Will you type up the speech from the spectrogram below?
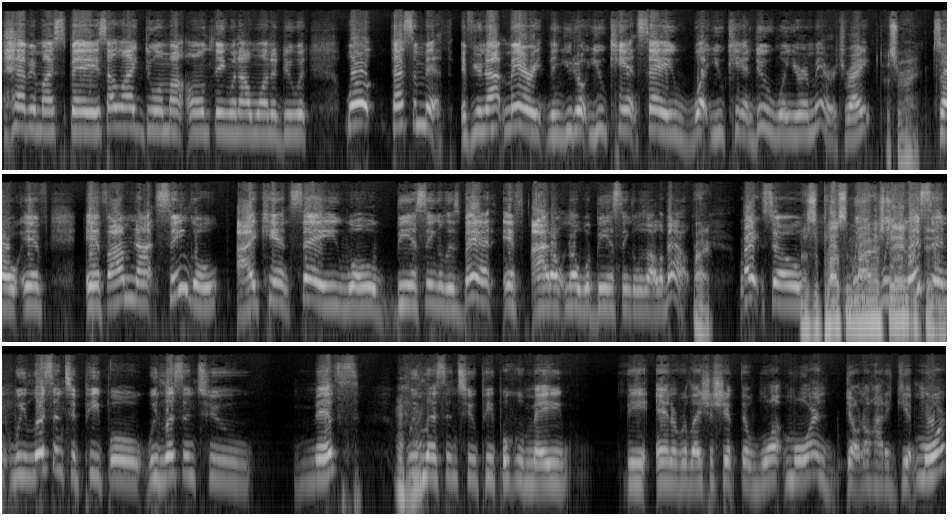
having my space. I like doing my own thing when I want to do it." Well, that's a myth. If you're not married, then you don't you can't say what you can't do when you're in marriage, right? That's right. So if if I'm not single, I can't say, "Well, being single is bad" if I don't know what being single is all about. Right. Right. So There's a plus and we, minus we to anything. listen. We listen to people. We listen to myths. We Mm-hmm. listen to people who may be in a relationship that want more and don't know how to get more.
